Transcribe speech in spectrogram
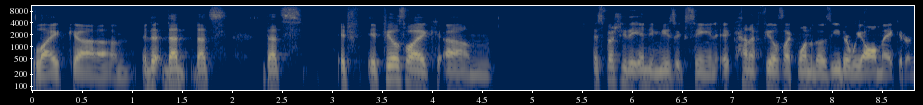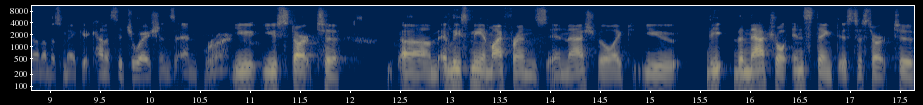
like um, that, that. That's that's it. It feels like, um, especially the indie music scene, it kind of feels like one of those either we all make it or none of us make it kind of situations, and right. you you start to, um, at least me and my friends in Nashville, like you, the the natural instinct is to start to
